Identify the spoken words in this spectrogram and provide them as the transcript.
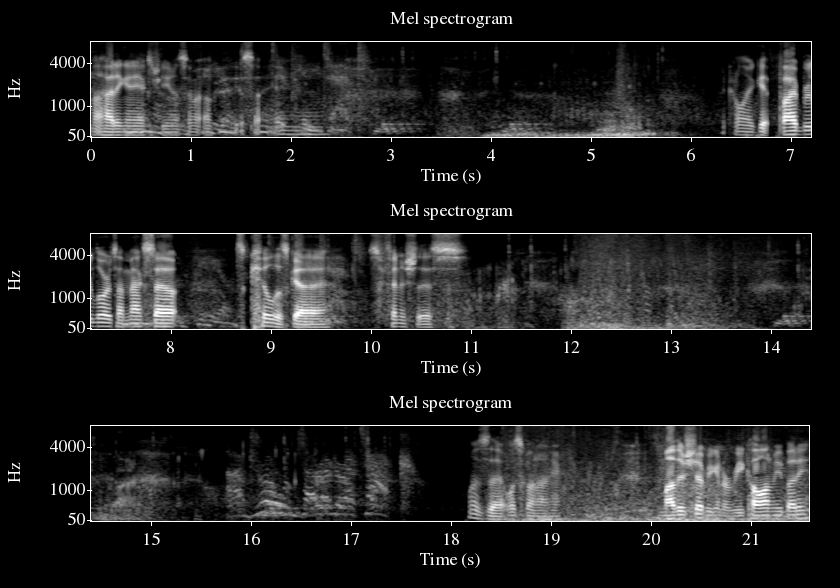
Not hiding any extra units. Am? Okay, yes I am. I can only get five broodlords. I'm maxed out. Let's kill this guy. Let's finish this. What is that? What's going on here? Mothership, you're gonna recall on me, buddy?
